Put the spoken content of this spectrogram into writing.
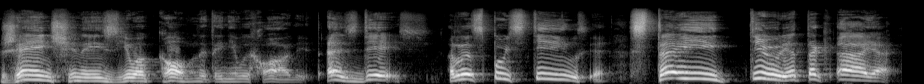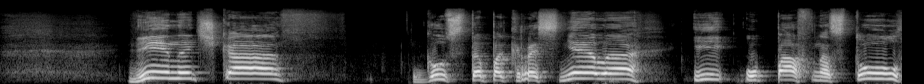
Женщина из его комнаты не выходит, а здесь распустился, стоит тюря такая. Ниночка густо покраснела и, упав на стул,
